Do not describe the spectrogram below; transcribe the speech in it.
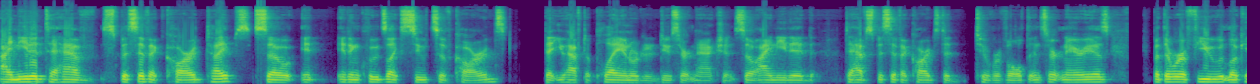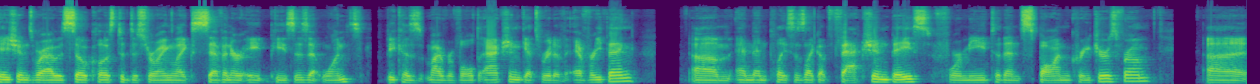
I needed to have specific card types. So it it includes like suits of cards that you have to play in order to do certain actions. So I needed to have specific cards to to revolt in certain areas. But there were a few locations where I was so close to destroying like seven or eight pieces at once because my revolt action gets rid of everything. Um, and then places like a faction base for me to then spawn creatures from. Uh,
